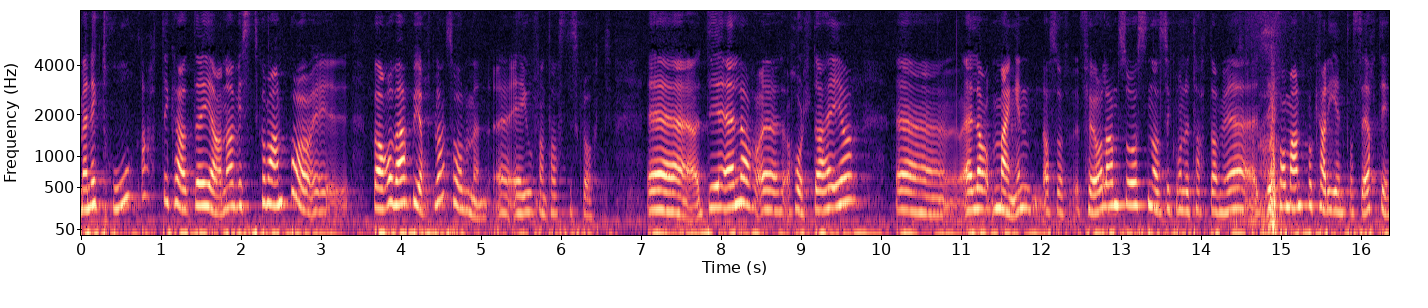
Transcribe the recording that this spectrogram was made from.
Men jeg tror at jeg hadde gjerne visst hva an på. Eh, bare å være på Jørpelandsholmen er jo fantastisk flott. det, eller Holtaheia. Eh, eller mange altså Førlandsåsen. altså kunne tatt dem med. Det kommer an på hva de er interessert i.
